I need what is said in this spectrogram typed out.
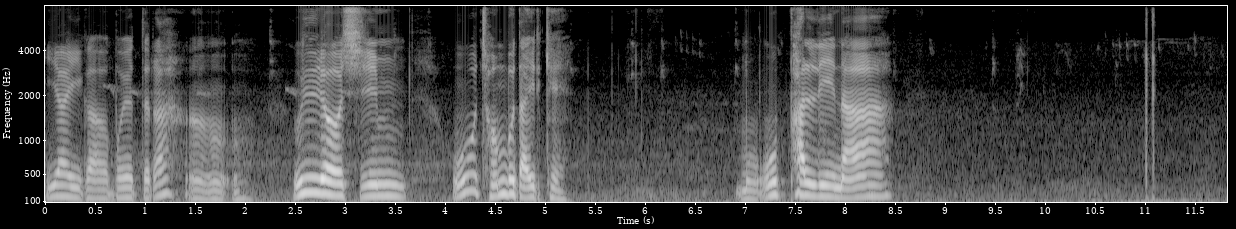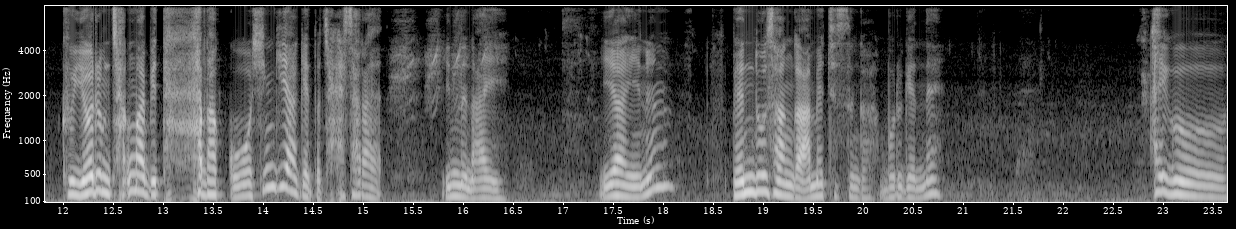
이 아이가 뭐였더라 어, 어, 어. 을려심, 오 전부 다 이렇게 뭐 오팔리나 그 여름 장마비 다 받고 신기하게도 잘 살아 있는 아이. 이 아이는 멘도사인가 아메티스인가 모르겠네. 아이고.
